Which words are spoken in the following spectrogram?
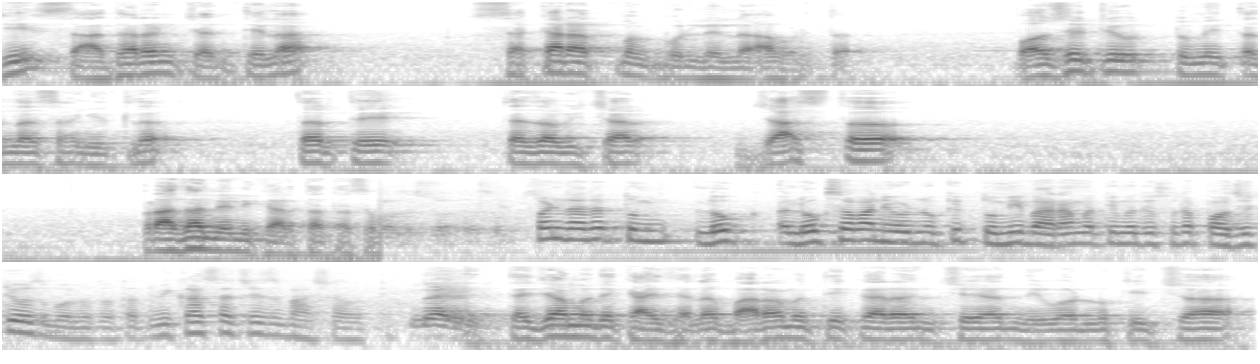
की साधारण जनतेला सकारात्मक बोललेलं आवडतं. पॉझिटिव्ह तुम्ही त्यांना सांगितलं तर ते त्याचा विचार जास्त प्राधान्याने करतात असं पण दादा तुम लोक लोकसभा निवडणुकीत तुम्ही बारामतीमध्ये सुद्धा पॉझिटिव्हच बोलत होतात. विकासाचीच भाषा होती. नाही त्याच्यामध्ये काय झालं? बारामतीकरांच्या निवडणुकीचा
